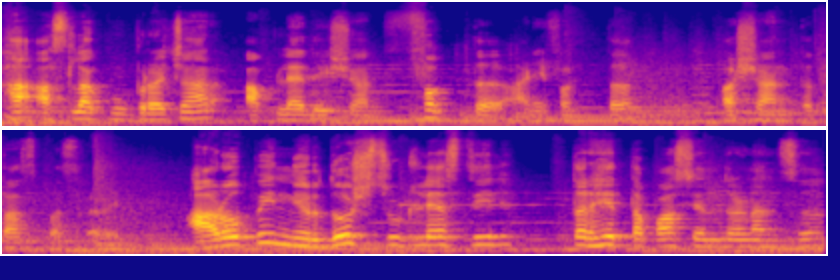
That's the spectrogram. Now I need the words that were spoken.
हा असला कुप्रचार आपल्या देशात फक्त आणि फक्त अशांतताच पसरवेल. आरोपी निर्दोष सुटले असतील तर हे तपास यंत्रणांचं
